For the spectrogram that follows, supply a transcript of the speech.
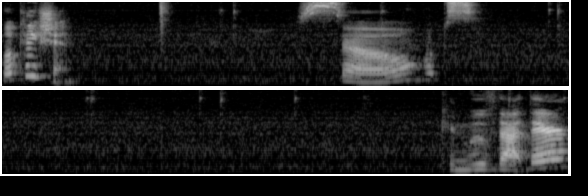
location. So, whoops. Can move that there.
